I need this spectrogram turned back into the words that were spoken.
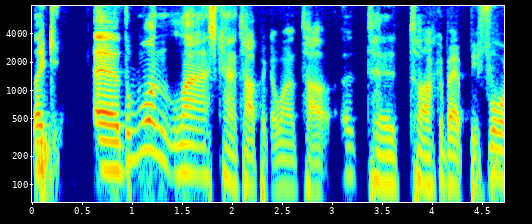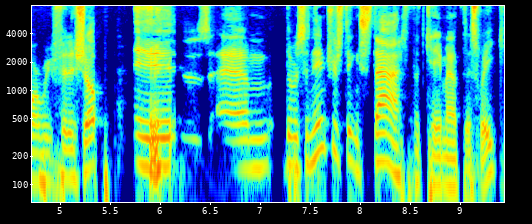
like uh, the one last kind of topic I want to talk to talk about before we finish up is um, there was an interesting stat that came out this week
